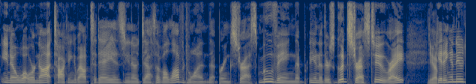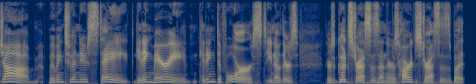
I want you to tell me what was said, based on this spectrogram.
you know what we're not talking about today is you know death of a loved one that brings stress, moving that you know there's good stress too, right? Yep. Getting a new job, moving to a new state, getting married, getting divorced. You know, there's there's good stresses and there's hard stresses, but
